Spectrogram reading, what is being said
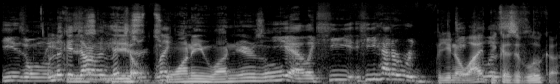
He is only. Look at Donovan he's Mitchell, like- 21 years old. Yeah, like he he had a ridiculous. but you know why? Because of Luka.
